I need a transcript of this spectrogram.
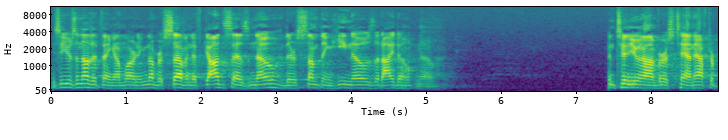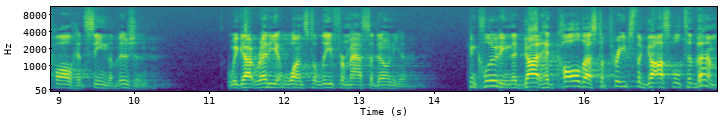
You see, here's another thing I'm learning. Number seven if God says no, there's something he knows that I don't know. Continuing on, verse 10 After Paul had seen the vision, we got ready at once to leave for Macedonia, concluding that God had called us to preach the gospel to them.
